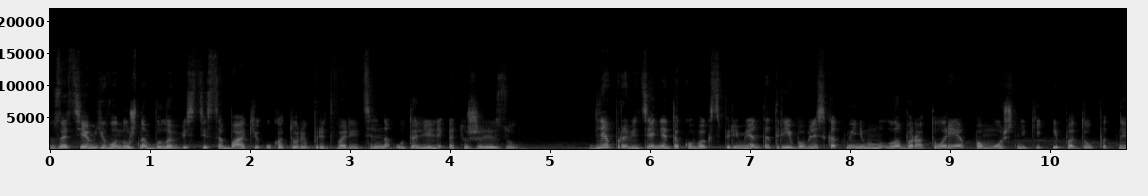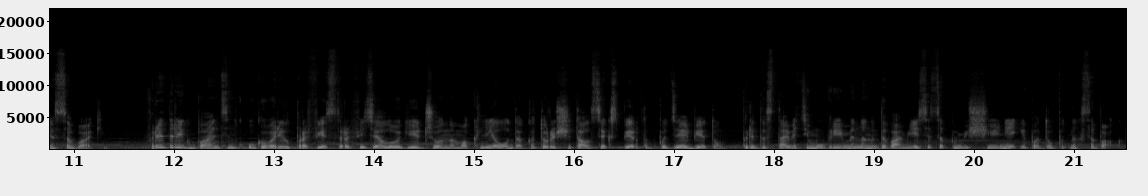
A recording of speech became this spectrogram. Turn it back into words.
Затем его нужно было ввести собаке, у которой предварительно удалили эту железу. Для проведения такого эксперимента требовались как минимум лаборатория, помощники и подопытные собаки. Фредерик Бантинг уговорил профессора физиологии Джона Маклеуда, который считался экспертом по диабету, предоставить ему временно на два месяца помещение и подопытных собак.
